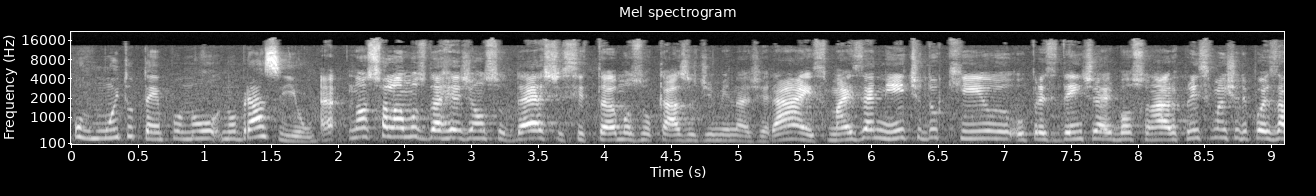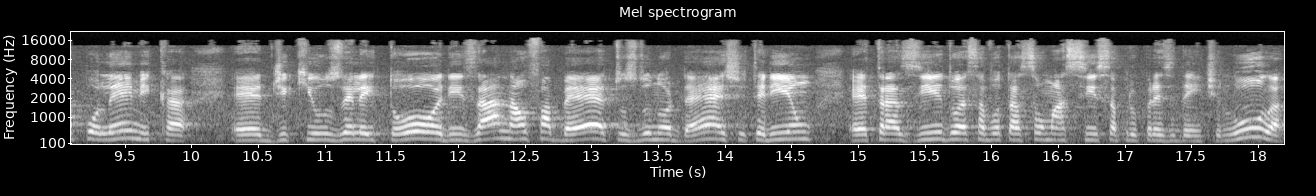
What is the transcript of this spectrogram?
por muito tempo no, no Brasil. É, nós falamos da região sudeste, citamos o caso de Minas Gerais, mas é nítido que o, o presidente Jair Bolsonaro, principalmente depois da polêmica é, de que os eleitores analfabetos do Nordeste teriam é, trazido essa votação maciça para o presidente Lula,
